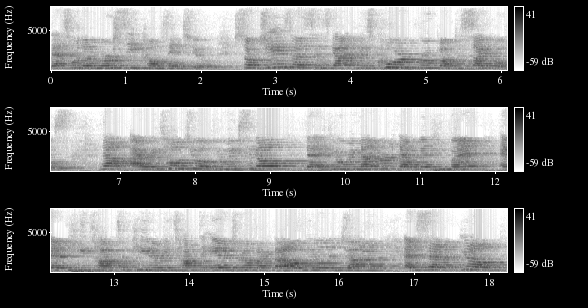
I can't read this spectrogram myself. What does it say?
That's where the mercy comes into. So Jesus has gotten his core group of disciples. Now, I already told you a few weeks ago that if you remember that when he went and he talked to Peter, he talked to Andrew, and Bartholomew, and John, and said, you know,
